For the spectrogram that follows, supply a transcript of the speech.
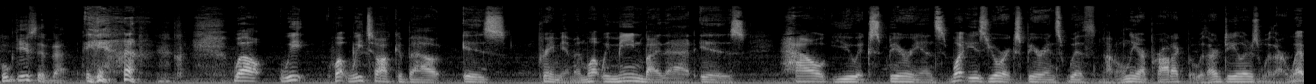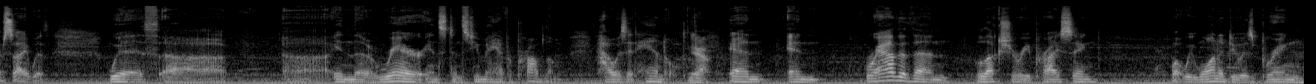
who gives it that? Yeah. well, we what we talk about is premium, and what we mean by that is how you experience what is your experience with not only our product but with our dealers, with our website, with with uh, uh, in the rare instance you may have a problem. How is it handled? Yeah. And and rather than luxury pricing, what we want to do is bring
